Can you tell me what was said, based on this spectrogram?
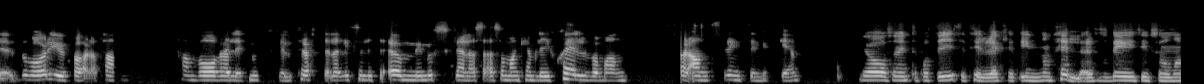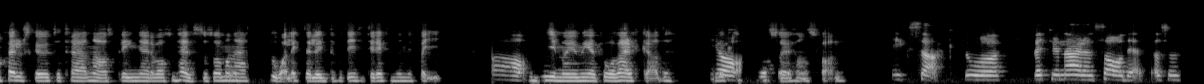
eh, då var det ju för att han, han var väldigt muskeltrött eller liksom lite öm i musklerna så här, som man kan bli själv om man har ansträngt sig mycket. Ja, och sen inte fått i sig tillräckligt innan heller. Så det är ju typ som om man själv ska ut och träna och springa eller vad som helst. Och så har man Mm. ätit dåligt eller inte fått i sig tillräckligt med energi. Ja, Då blir man ju mer påverkad. ja Det också i hans fall. exakt. Och veterinären sa det. Alltså,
